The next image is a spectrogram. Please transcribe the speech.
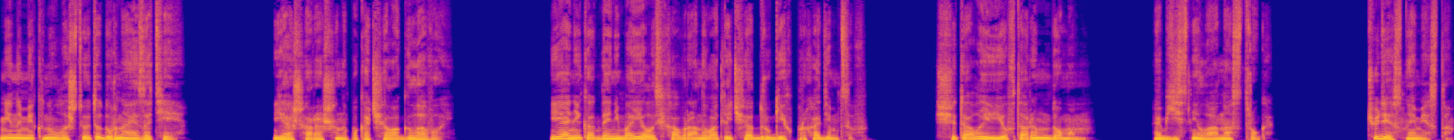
не намекнуло, что это дурная затея. Я ошарашенно покачала головой. Я никогда не боялась Хавраны, в отличие от других проходимцев. Считала ее вторым домом, объяснила она строго. Чудесное место.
